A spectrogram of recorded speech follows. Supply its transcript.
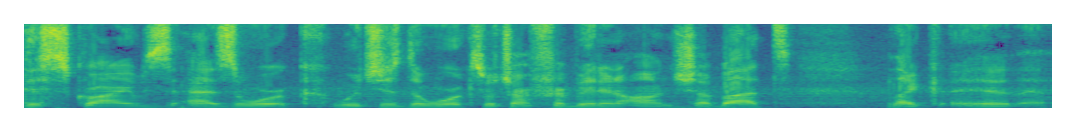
describes as work, which is the works which are forbidden on Shabbat, like uh,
